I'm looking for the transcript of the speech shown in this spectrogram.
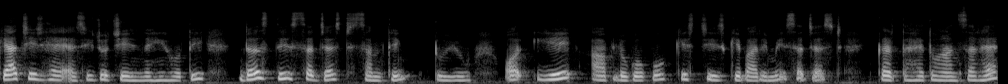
क्या चीज़ है ऐसी जो चेंज नहीं होती? Does this suggest something to you और ये आप लोगों को किस चीज़ के बारे में सजेस्ट करता है तो आंसर है,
